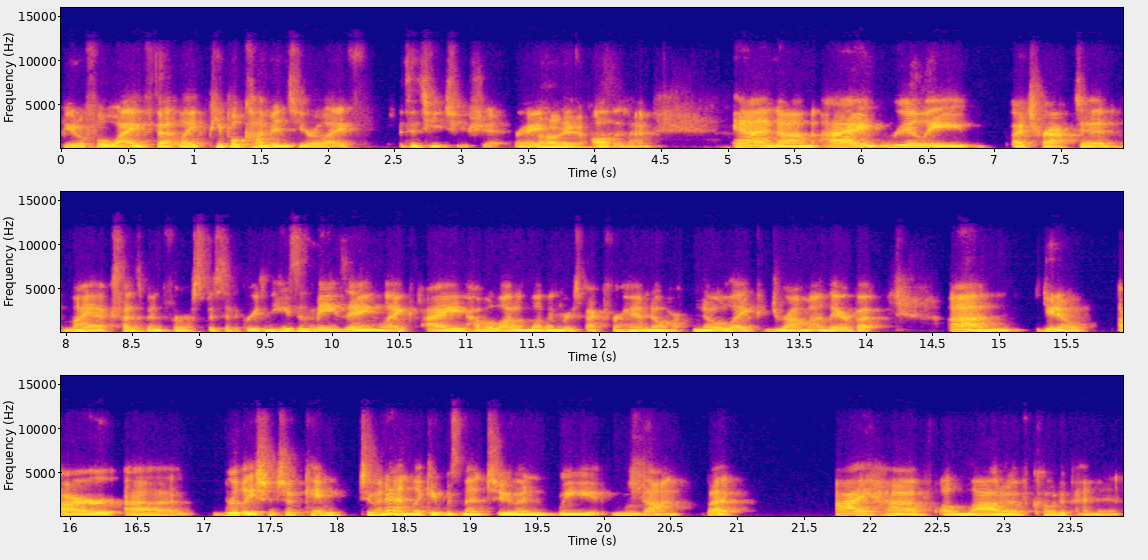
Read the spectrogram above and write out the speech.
beautiful wife that like people come into your life to teach you shit right oh, like yeah. all the time and um, I really attracted my ex-husband for a specific reason. He's amazing. Like I have a lot of love and respect for him. No, no like drama there, but um, you know, our uh, relationship came to an end like it was meant to, and we moved on. But I have a lot of codependent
